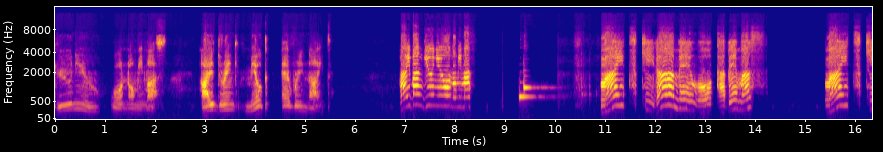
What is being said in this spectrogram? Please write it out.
牛乳を飲みます。I drink milk every night. 毎晩牛乳を飲みます。毎月ラーメンを食べます。毎月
